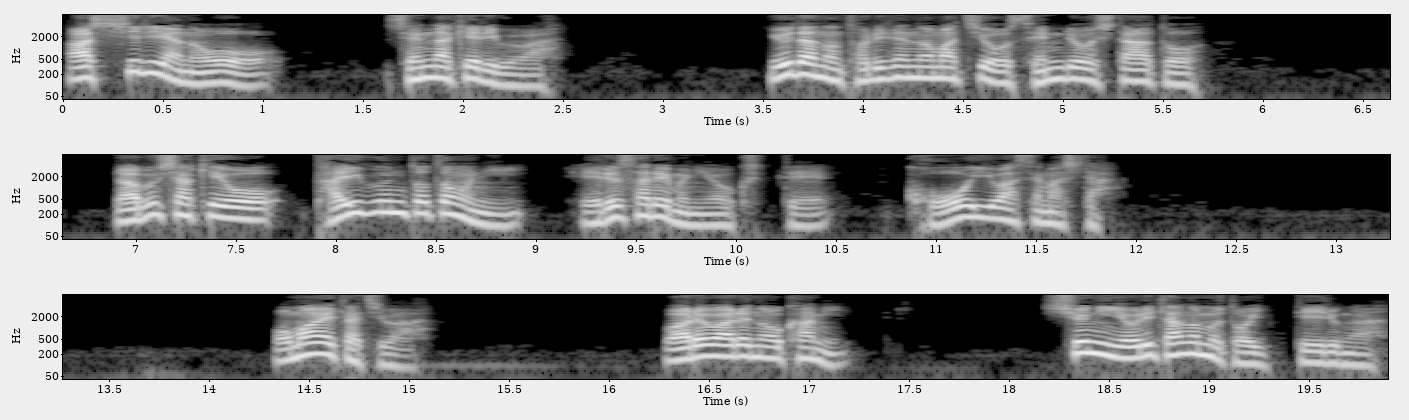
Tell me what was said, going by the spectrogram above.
アッシリアの王、センナケリブは、ユダの砦の町を占領した後、ラブシャケを大軍と共にエルサレムに送って、こう言わせました。お前たちは、我々の神、主により頼むと言っているが、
